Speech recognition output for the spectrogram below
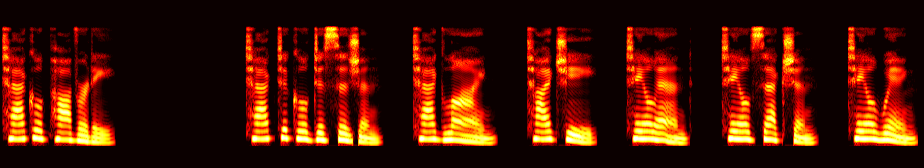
tackle poverty, tactical decision, tagline, tai chi, tail end, tail section, tail wing,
